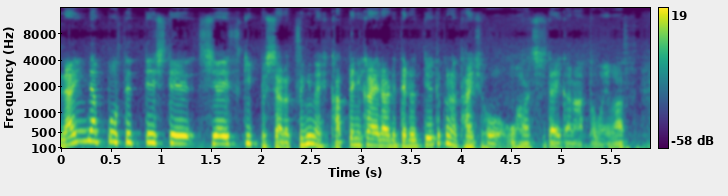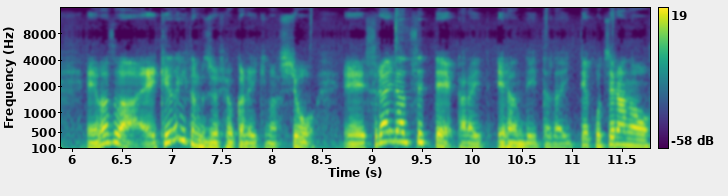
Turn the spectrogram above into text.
ラインナップを設定して試合スキップしたら次の日勝手に変えられてるっていう時の対処法をお話ししたいかなと思います。えー、まずは、えー、怪我率の上昇からいきましょう、えー、スライダー設定から選んでいただいて、こちらの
